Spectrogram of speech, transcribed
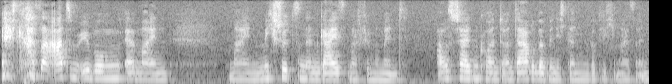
echt krasse Atemübungen äh, meinen mein mich schützenden Geist mal für einen Moment ausschalten konnte und darüber bin ich dann wirklich mal so in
